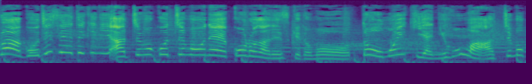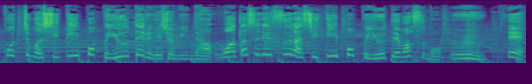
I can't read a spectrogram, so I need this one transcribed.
まあ、ご時世的にあっちもこっちもね、コロナですけども、と思いきや日本はあっちもこっちもシティポップ言うてるでしょ、みんな。私ですらシティポップ言うてますもん。うん。で、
